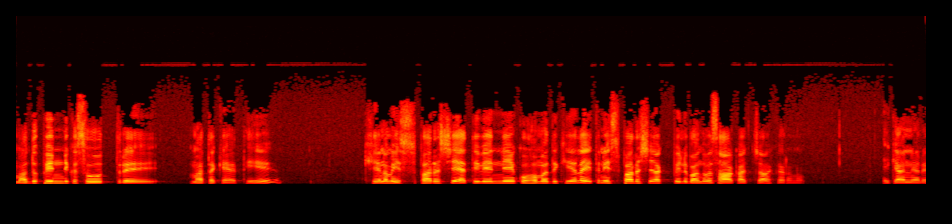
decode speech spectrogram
මදුපිණ්ඩික සූත්‍රයේ මතක ඇති කියනම ස්පර්ශය ඇති වෙන්නේ කොහොමද කියලා එතන ස්පර්ශයක් පිළිබඳව සාකච්ඡා කරනවා. ඒ කියන්නේ අර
